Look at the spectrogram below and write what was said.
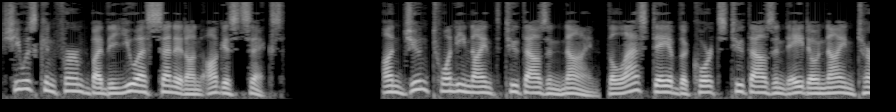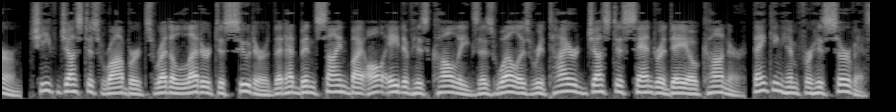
She was confirmed by the U.S. Senate on August 6. On June 29, 2009, the last day of the court's 2008–09 term, Chief Justice Roberts read a letter to Souter that had been signed by all eight of his colleagues as well as retired Justice Sandra Day O'Connor, thanking him for his service,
